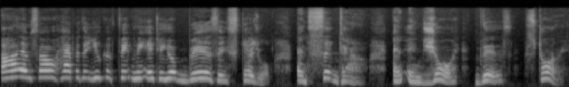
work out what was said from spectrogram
I am so happy that you could fit me into your busy schedule and sit down and enjoy this story.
